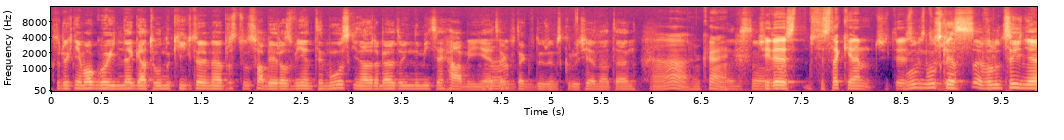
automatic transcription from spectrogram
których nie mogły inne gatunki, które miały po prostu słabiej rozwinięty mózg i nadrabiały to innymi cechami, nie? No. Tak, tak w dużym skrócie na ten. A, okej. Więc no- Czyli to jest, to jest takie, to jest... Mózg jest ewolucyjnie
